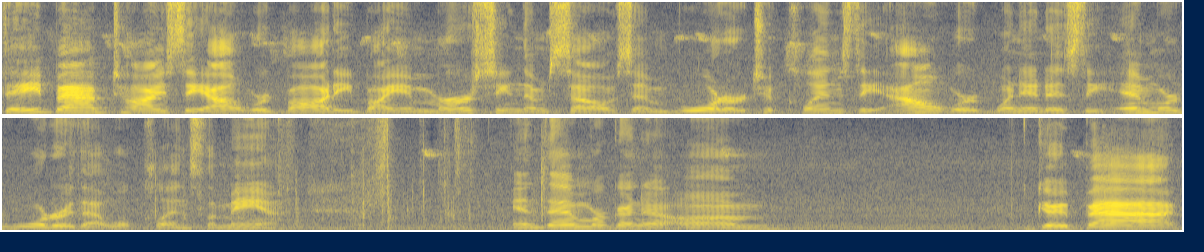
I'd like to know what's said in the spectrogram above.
they baptize the outward body by immersing themselves in water to cleanse the outward when it is the inward water that will cleanse the man. And then we're going to um, go back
